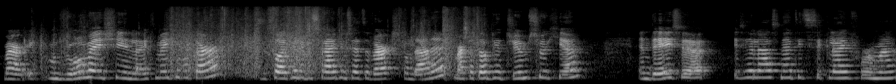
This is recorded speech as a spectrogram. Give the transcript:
Maar ik, Brombe en Shein lijkt een beetje op elkaar. Dus ik zal even in de beschrijving zetten waar ik ze vandaan heb. Maar ik had ook dit jumpsuitje. En deze is helaas net iets te klein voor me.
